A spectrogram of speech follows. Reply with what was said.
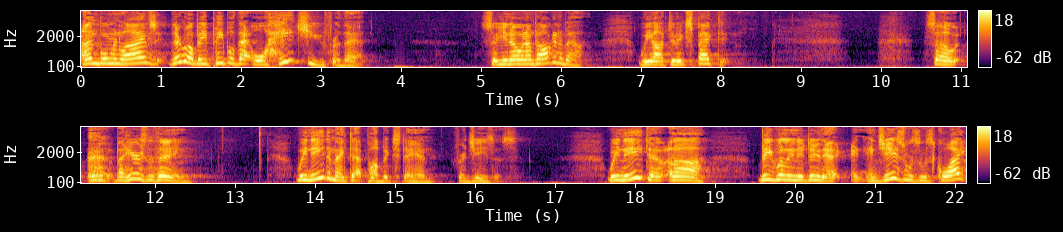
unborn lives, there are going to be people that will hate you for that. So you know what I'm talking about. We ought to expect it. So, but here's the thing we need to make that public stand for Jesus. We need to uh, be willing to do that. And, and Jesus was quite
